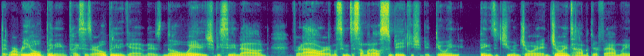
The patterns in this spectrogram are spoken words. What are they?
that we're reopening. Places are opening again. There's no way you should be sitting down for an hour and listening to someone else speak. You should be doing things that you enjoy, enjoying time with your family.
